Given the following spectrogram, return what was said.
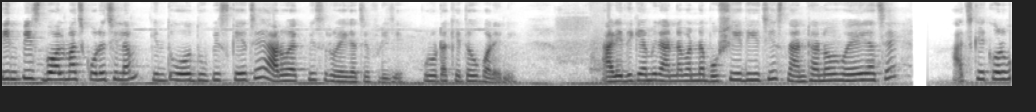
তিন পিস বল মাছ করেছিলাম, কিন্তু ও দু পিস খেয়েছে, আরও এক পিস রয়ে গেছে ফ্রিজে পুরোটা খেতেও পারেনি। আর এদিকে আমি রান্নাবান্না বসিয়ে দিয়েছি স্নান টানও হয়ে গেছে। আজকে করব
